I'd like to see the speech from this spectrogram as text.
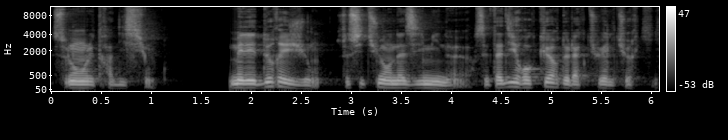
selon les traditions. Mais les deux régions se situent en Asie mineure, c'est-à-dire au cœur de l'actuelle Turquie.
